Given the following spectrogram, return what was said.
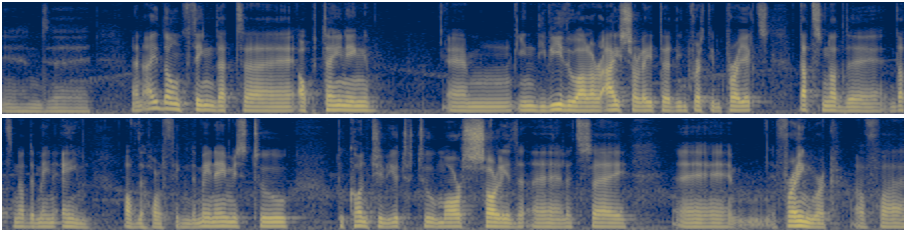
And, uh, and I don't think that uh, obtaining um, individual or isolated interesting projects, that's not, the, that's not the main aim of the whole thing. The main aim is to, to contribute to more solid, uh, let's say, um, framework of, uh,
